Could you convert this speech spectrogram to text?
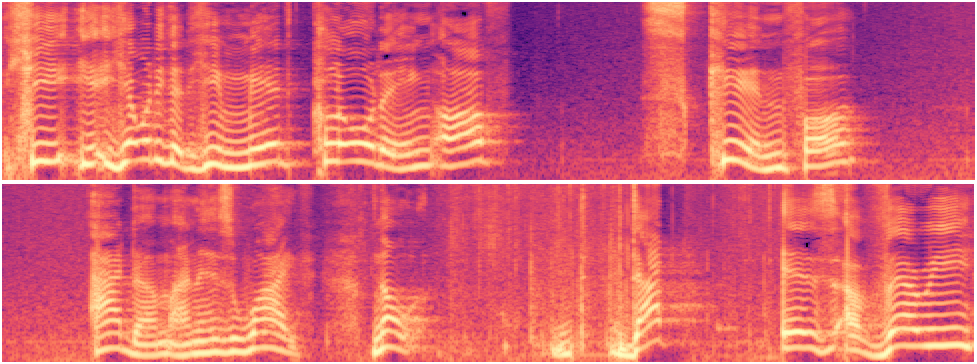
He he- hear what he did? He made clothing of skin for adam and his wife. Now that is a very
